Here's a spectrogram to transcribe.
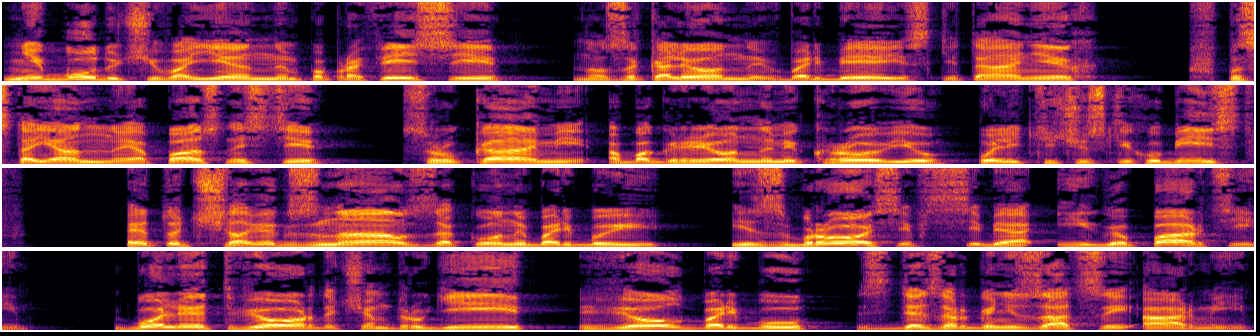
Не будучи военным по профессии, но закаленный в борьбе и скитаниях, в постоянной опасности, с руками, обогренными кровью политических убийств, этот человек знал законы борьбы и, сбросив с себя иго партии, более твердо, чем другие, вел борьбу с дезорганизацией армии,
